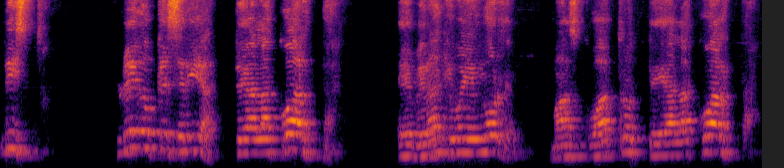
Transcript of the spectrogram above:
Listo. Luego, ¿qué sería? t a la cuarta. Eh, verán que voy en orden. Más 4t a la cuarta.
